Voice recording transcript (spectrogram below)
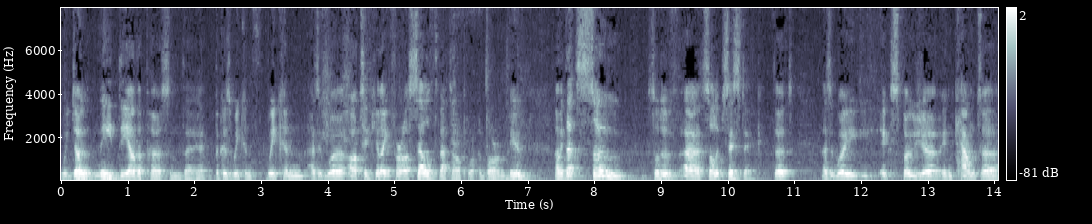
we don't need the other person there because we can, we can, as it were, articulate for ourselves that our abhorrent view. I mean, that's so sort of uh, solipsistic that, as it were, exposure, encounter,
